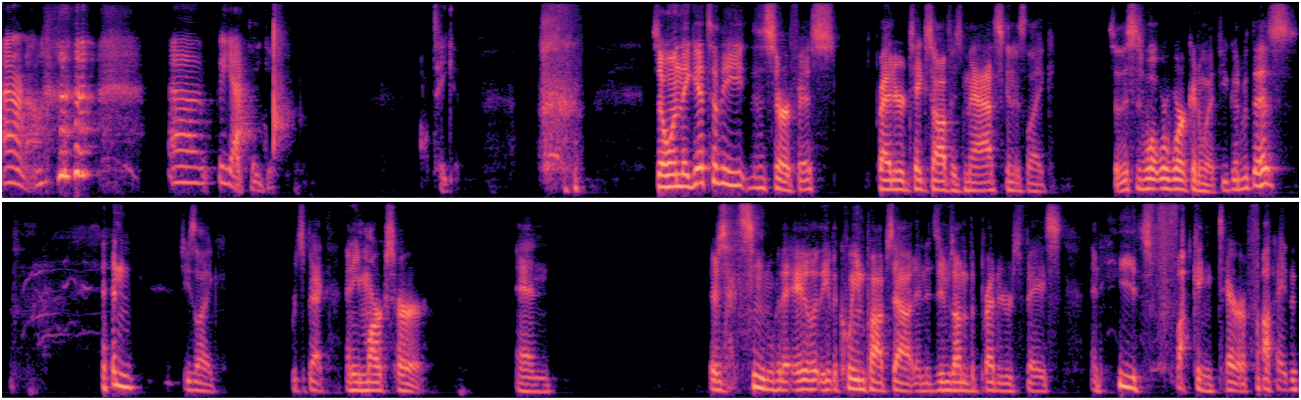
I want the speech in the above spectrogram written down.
i don't know um, but yeah I'll take it. I'll take it. so when they get to the the surface, Predator takes off his mask and is like, "So this is what we're working with. You good with this?" and she's like, "Respect." And he marks her. And there's a scene where the alien, the queen pops out and it zooms onto the Predator's face, and he's fucking terrified.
